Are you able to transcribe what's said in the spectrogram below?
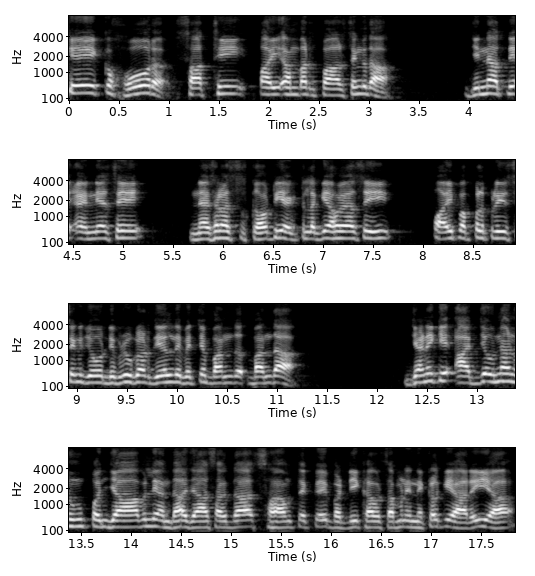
ਕਿ ਇੱਕ ਹੋਰ ਸਾਥੀ ਭਾਈ ਅੰਮ੍ਰਿਤਪਾਲ ਸਿੰਘ ਦਾ, ਜਿਨ੍ਹਾਂ ਉੱਤੇ ਐਨਐਸਏ ਨੈਸ਼ਨਲ ਸਿਕਿਉਰਿਟੀ ਐਕਟ ਲੱਗਿਆ ਹੋਇਆ ਸੀ ਭਾਈ ਪੱਪਲਪ੍ਰੀਤ ਸਿੰਘ ਜੋ ਡਿਬਰੂਗੜ੍ਹ ਜੇਲ੍ਹ ਦੇ ਵਿੱਚ ਬੰਦ ਬੰਦ ਆ। ਜਾਣੀ ਕਿ ਅੱਜ ਉਹਨਾਂ ਨੂੰ ਪੰਜਾਬ ਲਿਆਂਦਾ ਜਾ ਸਕਦਾ। ਸ਼ਾਮ ਤੱਕ ਇਹ ਵੱਡੀ ਖਬਰ ਸਾਹਮਣੇ ਨਿਕਲ ਕੇ ਆ ਰਹੀ ਆ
